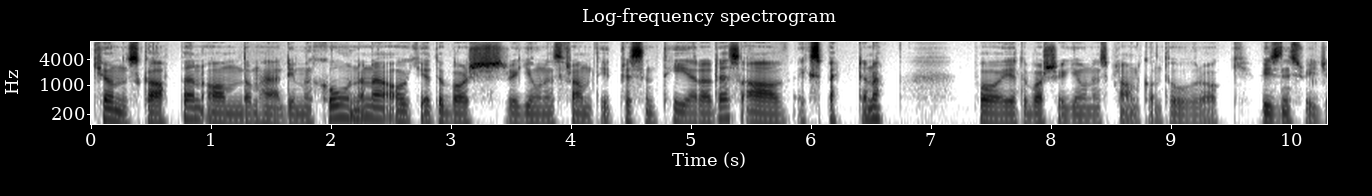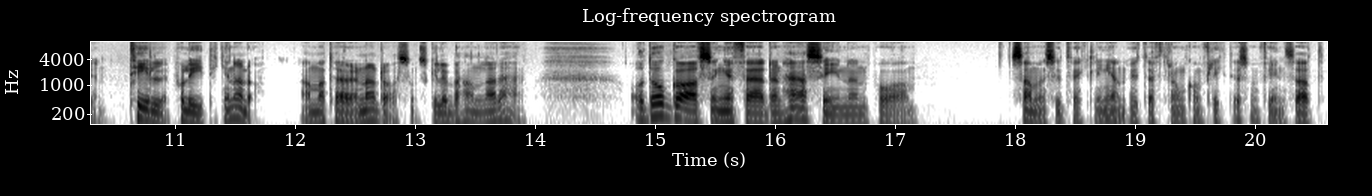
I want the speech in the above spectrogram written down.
kunskapen om de här dimensionerna och Göteborgsregionens framtid presenterades av experterna på Göteborgsregionens plankontor och Business Region till politikerna då, amatörerna då som skulle behandla det här. Och då gavs ungefär den här synen på samhällsutvecklingen utefter de konflikter som finns. Att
